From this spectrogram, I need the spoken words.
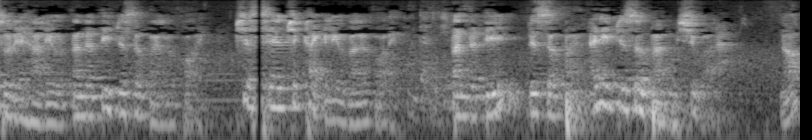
ဆိုတဲ့ဟာလေးကိုတန်တတိပြစ္ဆုတ်ပံလို့ခေါ်တယ်ဖြစ်စေဖြစ်ခိုက်ကလေးကိုဘာလို့ခေါ်လဲ တန်တတိပြစ္ဆုတ်ပံအဲ့ဒီပြစ္ဆုတ်ပံကိုရှုရတာနော်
